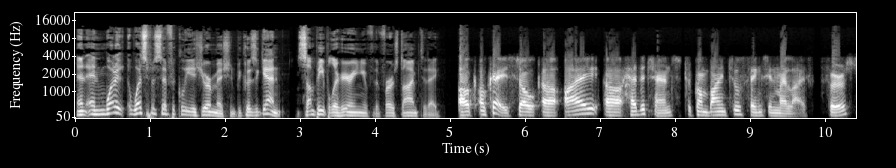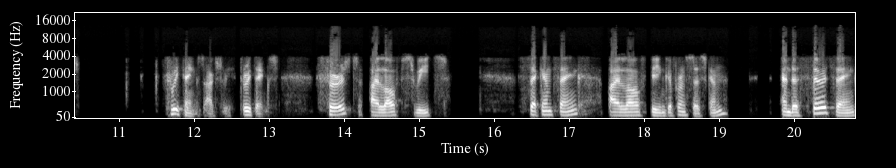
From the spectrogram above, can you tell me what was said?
And and what what specifically is your mission? Because again, some people are hearing you for the first time today. Okay, so uh, I uh, had the chance to combine two things in my life. First, three things actually, three things. First, I love sweets. Second thing, I love being a Franciscan. And the third thing,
